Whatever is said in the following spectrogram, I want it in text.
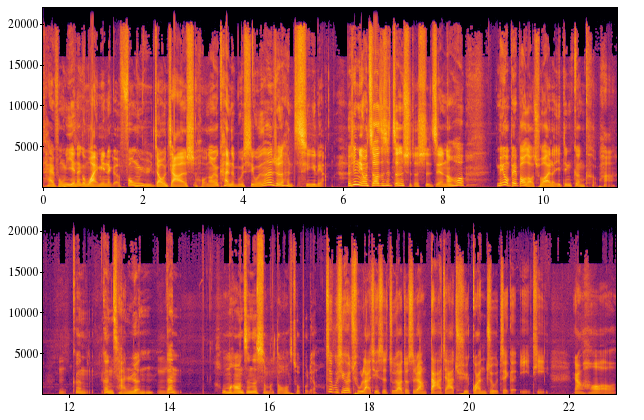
台风夜那个外面那个风雨交加的时候，然后又看这部戏，我真的觉得很凄凉。可是你又知道这是真实的事件，然后没有被报道出来的，一定更可怕，嗯，更更残忍。嗯但我们好像真的什么都做不了。这部戏会出来，其实主要就是让大家去关注这个议题，然后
